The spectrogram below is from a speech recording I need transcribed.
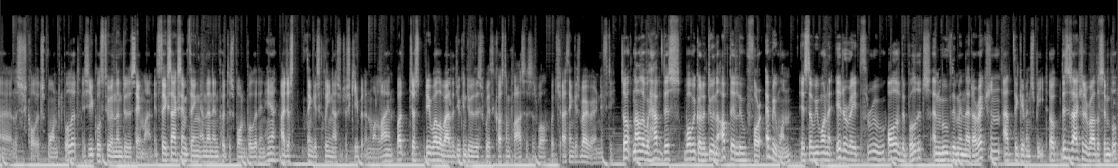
Uh, let's just call it spawned bullet is equals to, and then do the same line. It's the exact same thing, and then input the spawn bullet in here. I just think it's cleaner to just keep it in one line, but just be well aware that you can do this with custom classes as well, which I think is very, very nifty. So now that we have this, what we got to do in the update loop for everyone is that we want to iterate through all of the bullets and move them in that direction at the given speed. So this is actually rather simple.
